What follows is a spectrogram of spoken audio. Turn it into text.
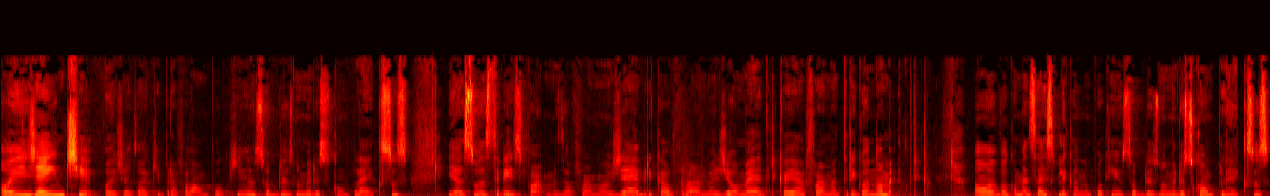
Oi, gente! Hoje eu tô aqui para falar um pouquinho sobre os números complexos e as suas três formas: a forma algébrica, a forma geométrica e a forma trigonométrica. Bom, eu vou começar explicando um pouquinho sobre os números complexos,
